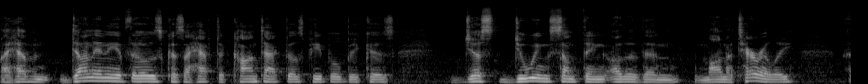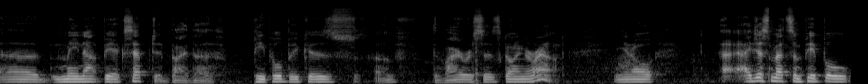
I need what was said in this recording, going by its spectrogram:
I haven't done any of those because I have to contact those people because just doing something other than monetarily uh, may not be accepted by the people because of the viruses going around. You know, I just met some people.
